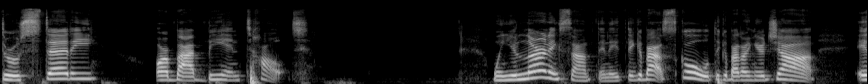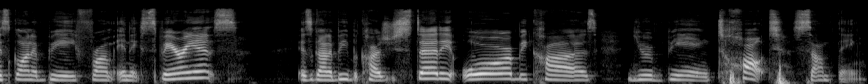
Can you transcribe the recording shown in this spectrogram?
through study, or by being taught. When you're learning something, you think about school, think about on your job, it's going to be from an experience, it's going to be because you study or because you're being taught something.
